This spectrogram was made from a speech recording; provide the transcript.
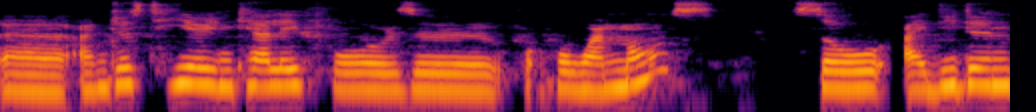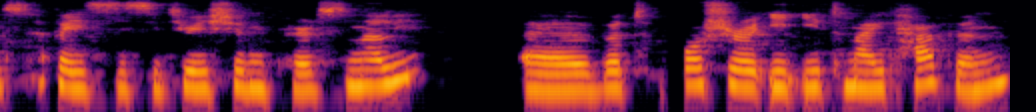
uh, I'm just here in Calais for the for, for, one month, so I didn't face this situation personally, uh, but for sure it, it might happen.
